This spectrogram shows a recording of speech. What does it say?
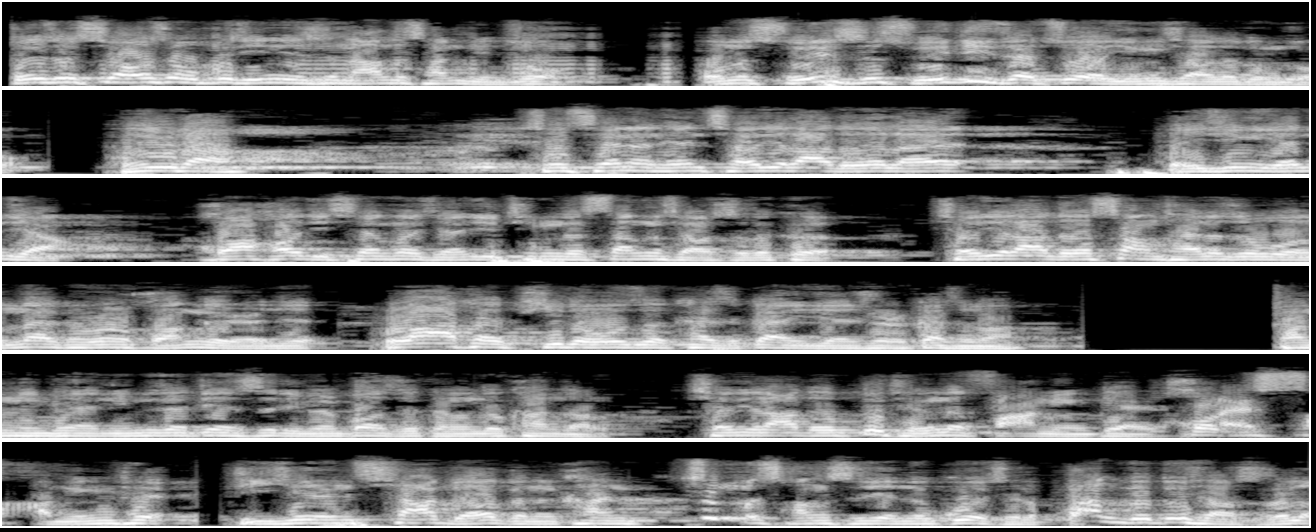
所以说，销售不仅仅是拿着产品做，我们随时随地在做营销的动作，同意吧？说前两天乔吉拉德来北京演讲，花好几千块钱去听了三个小时的课。乔吉拉德上台了之后，我麦克风还给人家，拉开皮兜子开始干一件事，干什么？发名片，你们在电视里面、报纸可能都看到了。乔吉拉德不停的发名片，后来撒名片，底下人掐表，搁那看这么长时间都过去了，半个多小时了，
